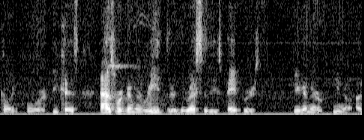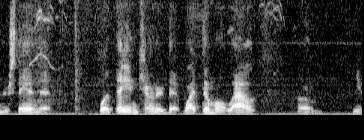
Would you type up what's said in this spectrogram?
going forward? Because as we're going to read through the rest of these papers, you're going to you know understand that what they encountered that wiped them all out, um, you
